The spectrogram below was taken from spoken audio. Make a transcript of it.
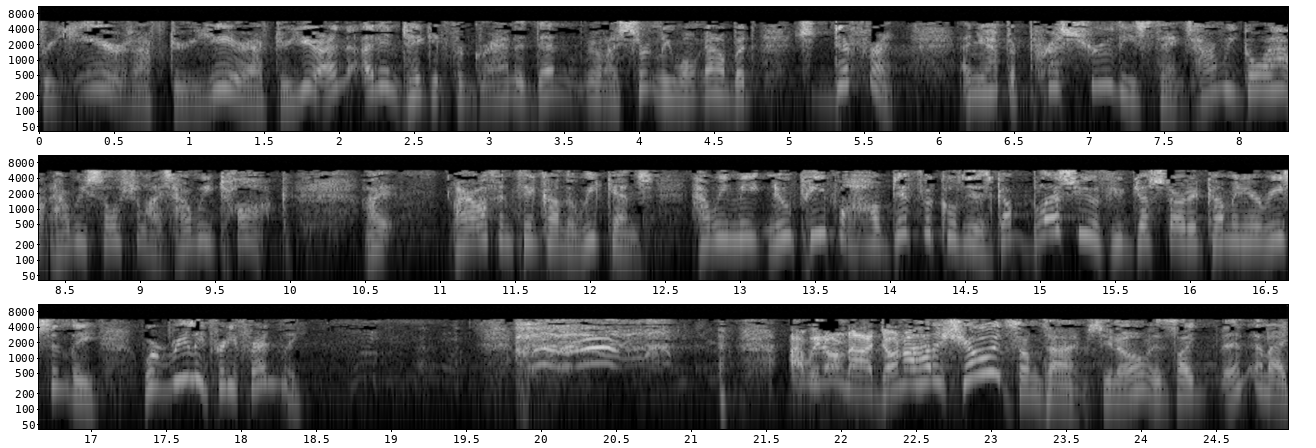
for years after year after year. I, I didn't take it for granted then, but I certainly won't now. But it's different, and you have to press through these things. How we go out, how we socialize, how we talk. I I often think on the weekends how we meet new people, how difficult it is. God bless you if you just started coming here recently. We're really pretty friendly. we don't know. I don't know how to show it sometimes. You know, it's like, and I.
